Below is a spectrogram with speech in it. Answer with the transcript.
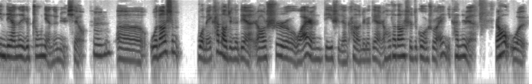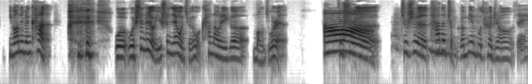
印第安的一个中年的女性。嗯。呃，我当时我没看到这个店，然后是我爱人第一时间看到这个店，然后他当时就跟我说：“哎，你看那边。”然后我一往那边看。我我甚至有一瞬间，我觉得我看到了一个蒙族人，哦，就是。就是他的整个面部特征，对，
